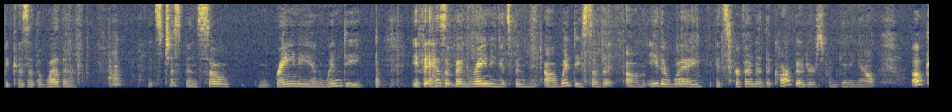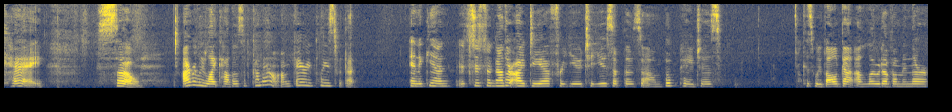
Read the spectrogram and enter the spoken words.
because of the weather. It's just been so rainy and windy if it hasn't been raining, it's been uh, windy, so that um, either way, it's prevented the car booters from getting out. Okay, so I really like how those have come out. I'm very pleased with that. And again, it's just another idea for you to use up those um, book pages because we've all got a load of them in their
